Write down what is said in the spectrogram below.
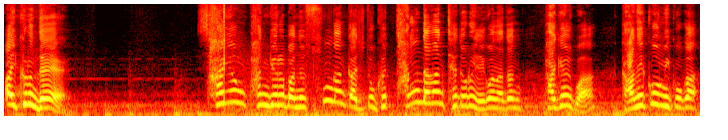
아니 그런데 사형 판결을 받는 순간까지도 그 당당한 태도로 일관하던 박열과 가네코 후미코가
